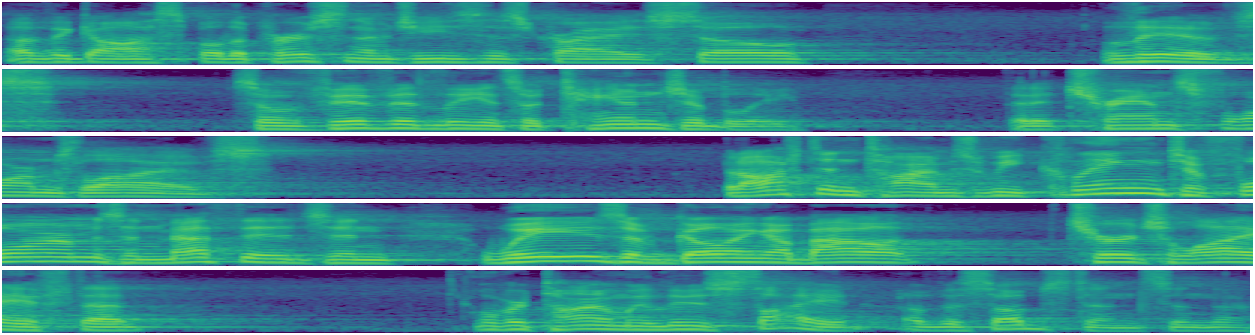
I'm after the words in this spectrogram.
of the gospel, the person of Jesus Christ, so lives so vividly and so tangibly that it transforms lives. But oftentimes we cling to forms and methods and ways of going about church life that over time we lose sight of the substance and the,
